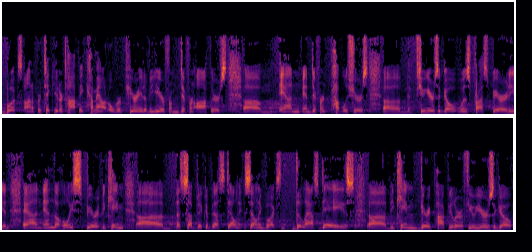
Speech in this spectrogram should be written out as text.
books on a particular topic come out over a period of a year from different authors um, and, and different publishers. Uh, a few years ago it was prosperity, and, and, and the Holy Spirit became uh, a subject of best selling books. The Last Days uh, became very popular a few years ago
